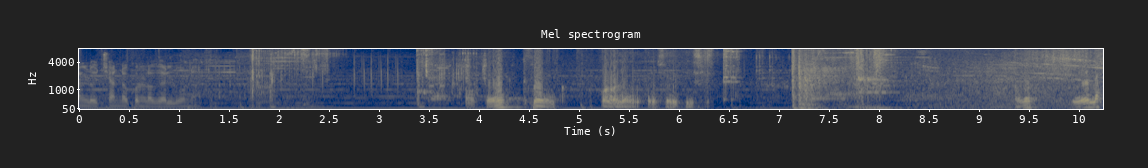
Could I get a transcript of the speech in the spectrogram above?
Están luchando con los del Luna. Ok, lo de ese edificio. Vale, ¿tienes las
